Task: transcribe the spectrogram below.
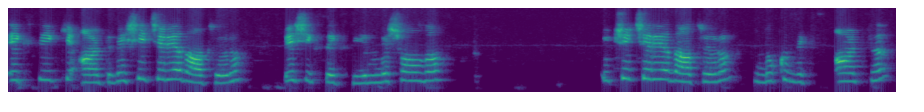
eksi 2 artı 5'i içeriye dağıtıyorum. 5x eksi 25 oldu. 3'ü içeriye dağıtıyorum. 9x artı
